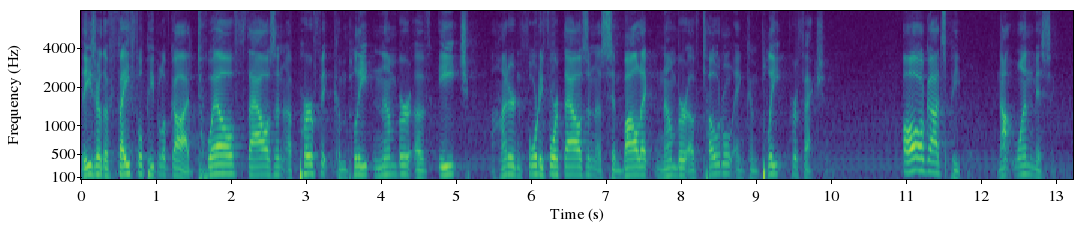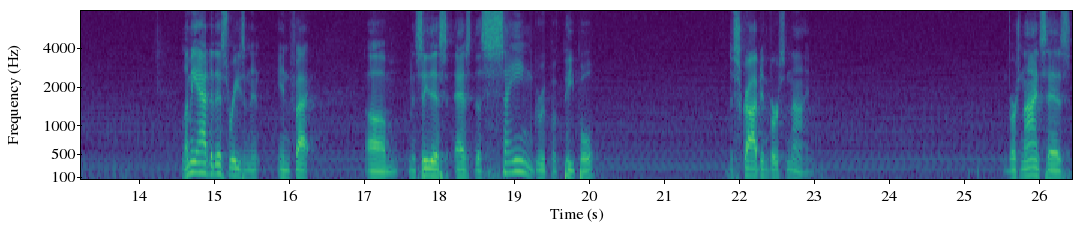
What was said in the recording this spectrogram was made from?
These are the faithful people of God 12,000, a perfect, complete number of each, 144,000, a symbolic number of total and complete perfection all God's people, not one missing. Let me add to this reason, in, in fact, um, and see this as the same group of people described in verse 9. Verse 9 says,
